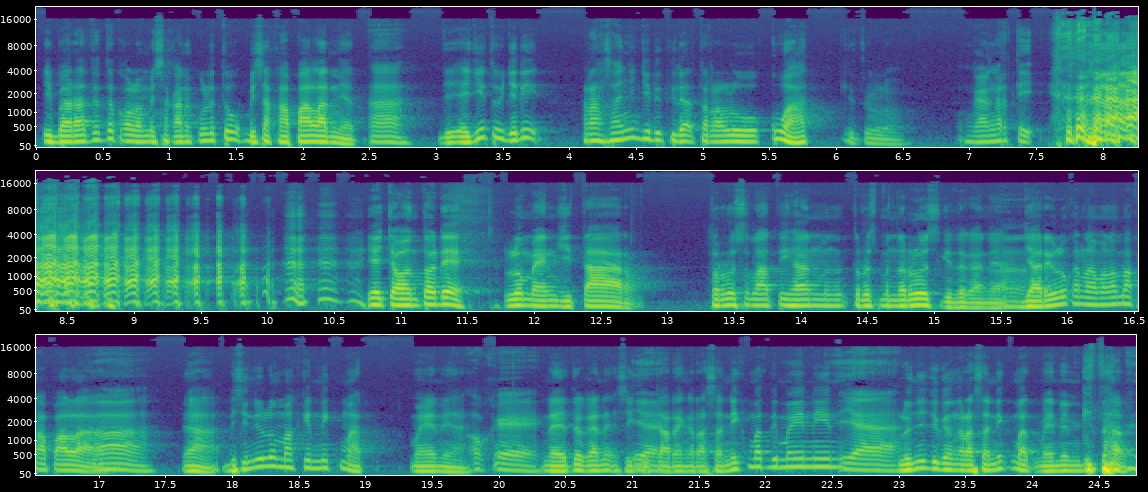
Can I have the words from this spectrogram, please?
ibaratnya tuh kalau misalkan kulit tuh bisa kapalan ya Ah, ya gitu jadi rasanya jadi tidak terlalu kuat gitu loh nggak ngerti. ya contoh deh lu main gitar terus latihan men- terus menerus gitu kan ya jari lu kan lama-lama kapalan Ah, nah di sini lu makin nikmat mainnya oke. Nah itu kan si Iya. gitar yang ngerasa nikmat dimainin, Iya. lu nya juga ngerasa nikmat mainin gitar.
